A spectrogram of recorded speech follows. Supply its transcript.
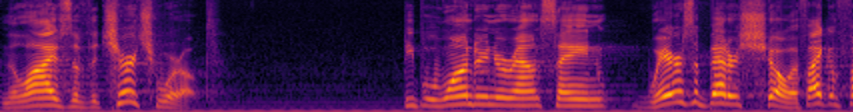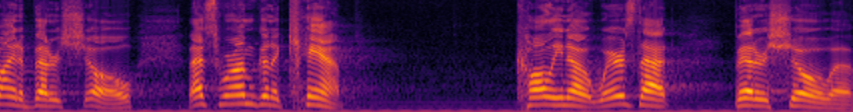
in the lives of the church world. People wandering around saying, Where's a better show? If I can find a better show, that's where I'm going to camp. Calling out, Where's that better show? Uh,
